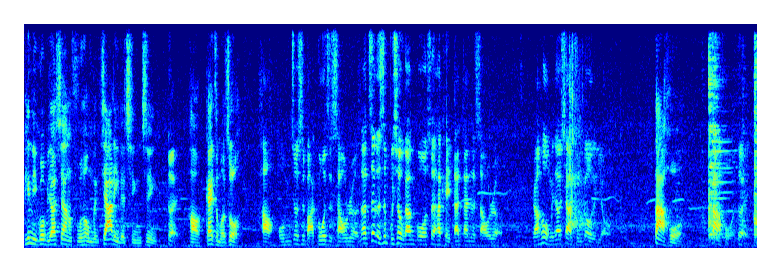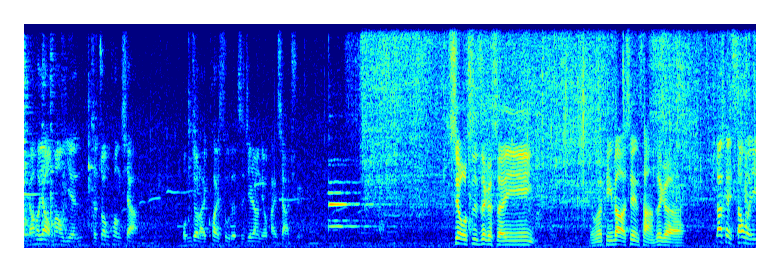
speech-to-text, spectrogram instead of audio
平底锅比较像符合我们家里的情境。对，好，该怎么做？好，我们就是把锅子烧热。那这个是不锈钢锅，所以它可以单单的烧热。然后我们要下足够的油，大火，大火，对。然后要有冒烟的状况下，我们就来快速的直接让牛排下去。就是这个声音，有没有听到现场这个？大家可以稍微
